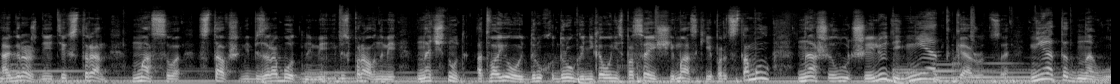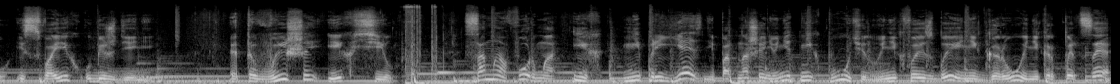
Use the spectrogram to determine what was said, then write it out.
а граждане этих стран, массово ставшими безработными и бесправными, начнут отвоевывать друг у друга никого не спасающие маски и парацетамол, наши лучшие люди не откажутся ни от одного из своих убеждений. Это выше их сил сама форма их неприязни по отношению нет ни к Путину, ни к ФСБ, ни к ГРУ, ни к РПЦ,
